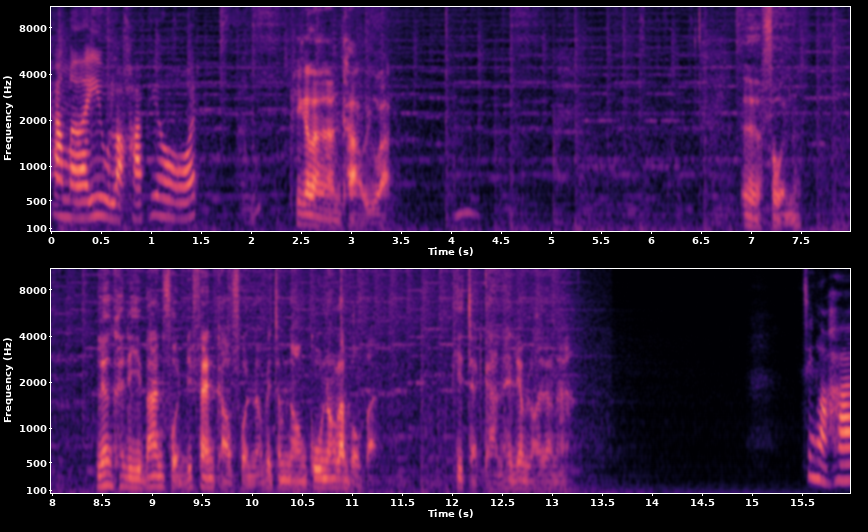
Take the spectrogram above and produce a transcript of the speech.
ทำอะไรอยู่เหรอคะพี่โอ๊ตพี่กำลังอ่านข่าวอยู่อะเออฝน เรื่องคดีบ้านฝนที่แฟนเก่าฝนเอาไปจำนองกู้นอกระบบอะพี่จัดการให้เรียบร้อยแล้วนะ จริงเหรอคะ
